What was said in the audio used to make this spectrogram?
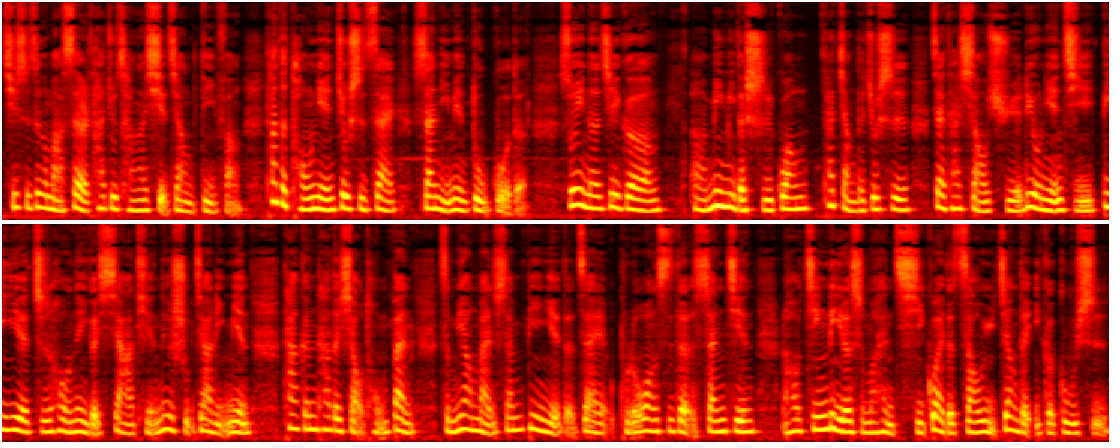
其实这个马塞尔他就常常写这样的地方，他的童年就是在山里面度过的。所以呢，这个。呃，秘密的时光，他讲的就是在他小学六年级毕业之后那个夏天，那个暑假里面，他跟他的小同伴怎么怎么样满山遍野的在普罗旺斯的山间，然后经历了什么很奇怪的遭遇，这样的一个故事。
